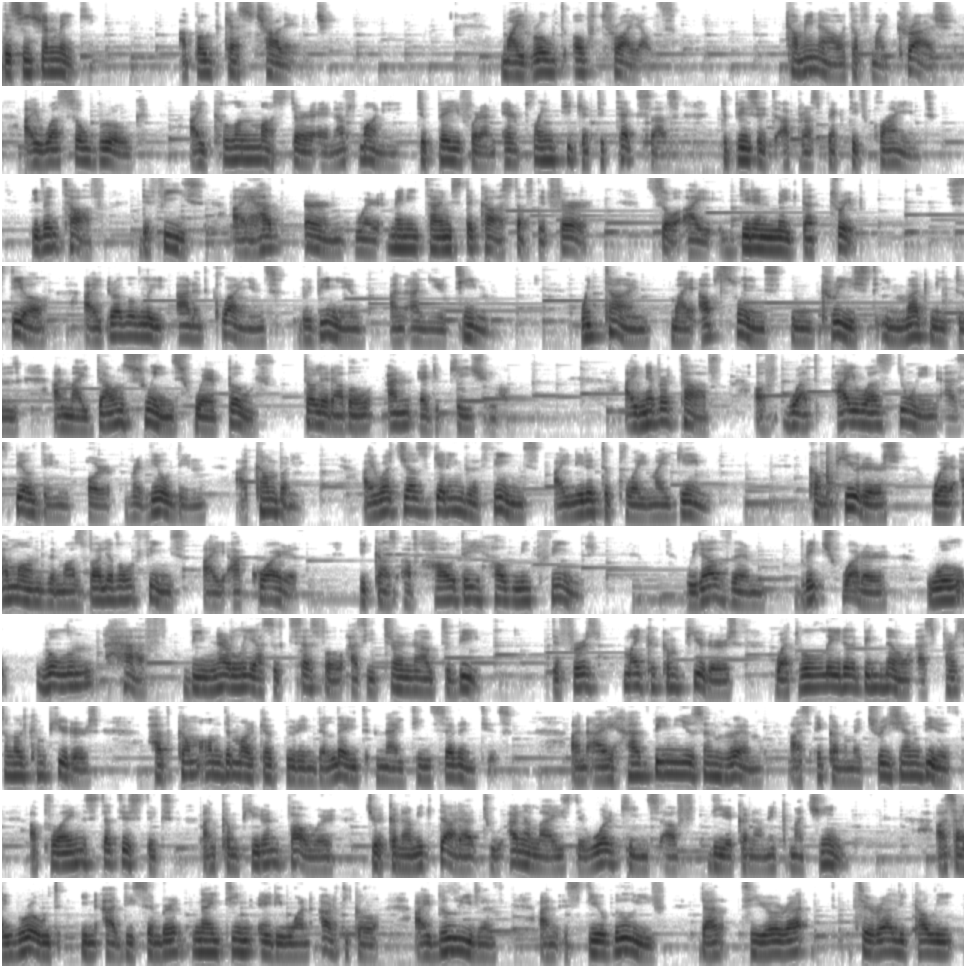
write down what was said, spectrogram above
Decision Making, a podcast challenge. My road of trials. Coming out of my crash, I was so broke I couldn't muster enough money to pay for an airplane ticket to Texas to visit a prospective client. Even tough, the fees I had earned were many times the cost of the fare, so I didn't make that trip. Still, I gradually added clients, revenue, and a new team. With time, my upswings increased in magnitude and my downswings were both tolerable and educational. I never thought of what I was doing as building or rebuilding a company. I was just getting the things I needed to play my game. Computers were among the most valuable things I acquired because of how they helped me think. Without them, Bridgewater will, wouldn't have been nearly as successful as it turned out to be. The first microcomputers, what will later be known as personal computers, had come on the market during the late 1970s, and I had been using them as econometrician did applying statistics and computing power to economic data to analyze the workings of the economic machine. As I wrote in a December 1981 article, I believed and still believe that theoretically,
